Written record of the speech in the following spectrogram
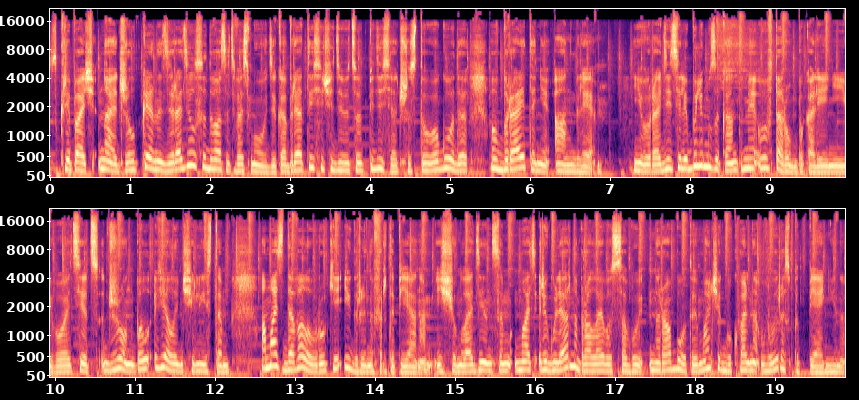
Скрипач Найджел Кеннеди родился 28 декабря 1956 года в Брайтоне, Англия. Его родители были музыкантами во втором поколении. Его отец Джон был виолончелистом, а мать давала уроки игры на фортепиано. Еще младенцем мать регулярно брала его с собой на работу, и мальчик буквально вырос под пианино.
